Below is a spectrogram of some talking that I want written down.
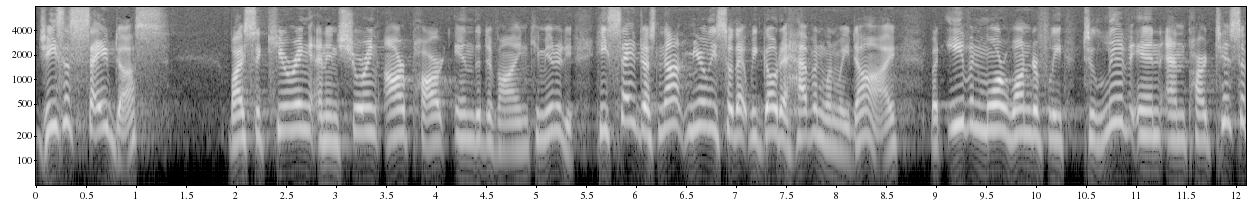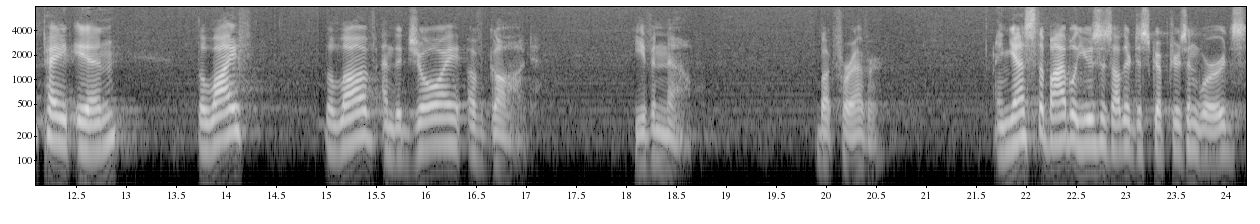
Jesus saved us by securing and ensuring our part in the divine community. He saved us not merely so that we go to heaven when we die, but even more wonderfully to live in and participate in the life, the love, and the joy of God, even now, but forever. And yes, the Bible uses other descriptors and words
